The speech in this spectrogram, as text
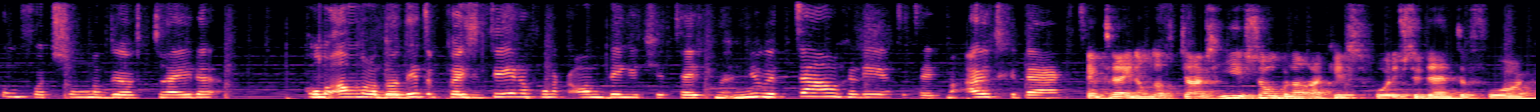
comfortzone durven treden. Onder andere door dit te presenteren vond ik al een dingetje. Het heeft me een nieuwe taal geleerd. Het heeft me uitgedaagd. Ik trainen omdat het juist hier zo belangrijk is voor die studenten. Voor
